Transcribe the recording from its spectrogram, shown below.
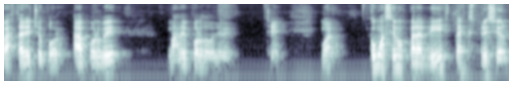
va a estar hecho por A por B más B por W. ¿sí? Bueno, ¿cómo hacemos para de esta expresión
